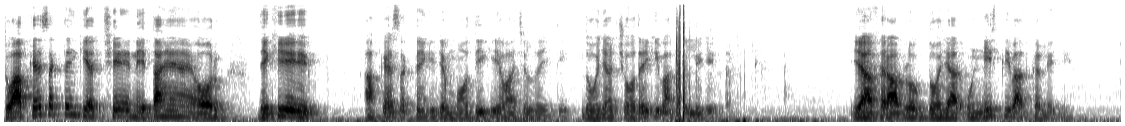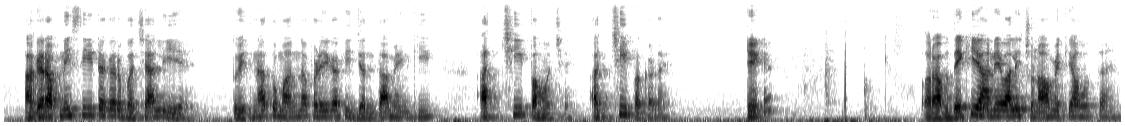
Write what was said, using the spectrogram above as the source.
तो आप कह सकते हैं कि अच्छे नेता हैं और देखिए, आप कह सकते हैं कि जब मोदी की हवा चल रही थी 2014 की बात कर लीजिए, या फिर आप लोग 2019 की बात कर लीजिए, अगर अपनी सीट अगर बचा ली है तो इतना तो मानना पड़ेगा कि जनता में इनकी अच्छी पहुँच है, अच्छी पकड़ है। ठीक है? और अब देखिए आने वाले चुनाव में क्या होता है।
